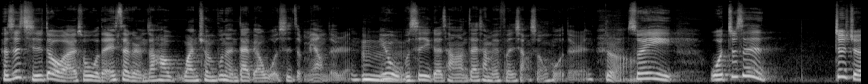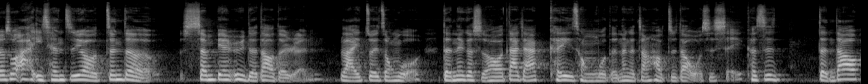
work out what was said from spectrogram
可是其实对我来说，我的 Instagram 账号完全不能代表我是怎么样的人，嗯，因为我不是一个常常在上面分享生活的人，对啊，所以我就是就觉得说啊，以前只有真的身边遇得到的人来追踪我的那个时候，大家可以从我的那个账号知道我是谁。可是等到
